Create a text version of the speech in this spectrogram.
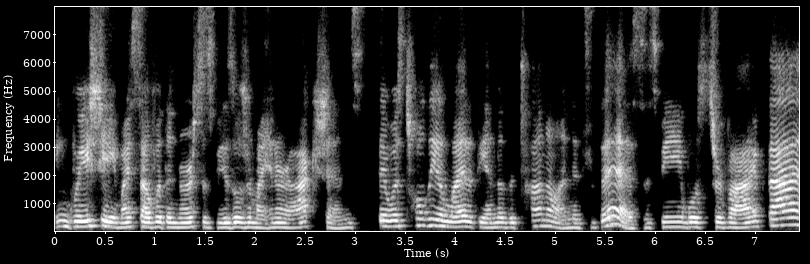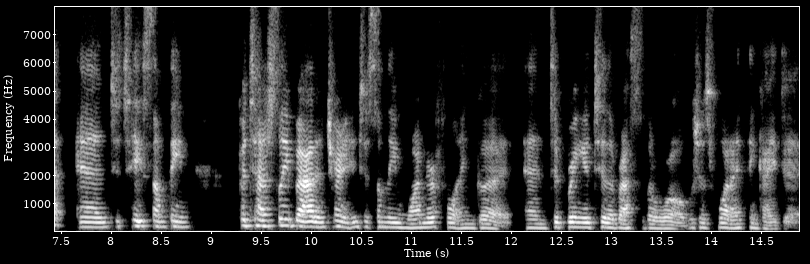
ingratiate myself with the nurses because those are my interactions, there was totally a light at the end of the tunnel. And it's this it's being able to survive that and to take something potentially bad and turn it into something wonderful and good and to bring it to the rest of the world, which is what I think I did.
